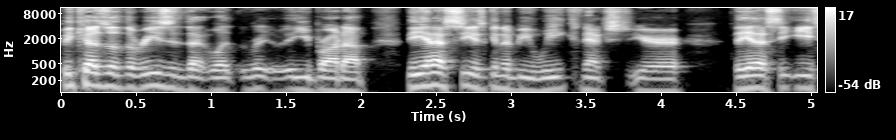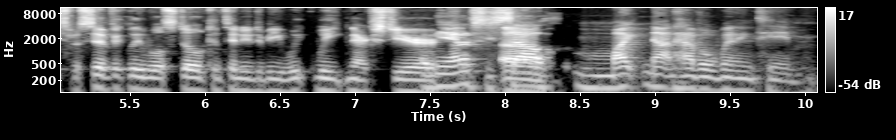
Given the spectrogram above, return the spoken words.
because of the reason that what you brought up. The NFC is going to be weak next year. The NFC East specifically will still continue to be weak, weak next year. And the NFC South um, might not have a winning team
